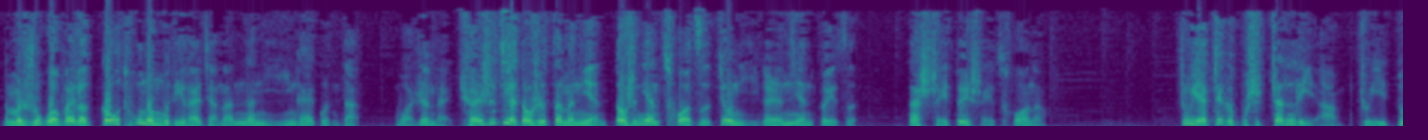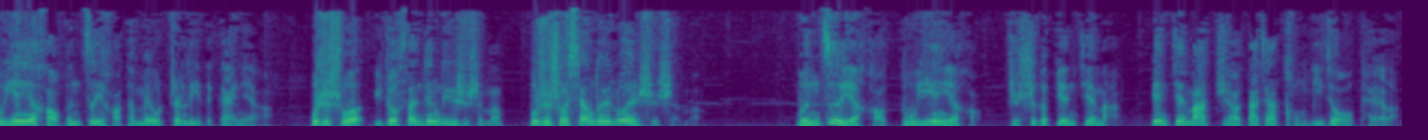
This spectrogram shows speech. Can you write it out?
那么，如果为了沟通的目的来讲呢，那你应该滚蛋。我认为全世界都是这么念，都是念错字，就你一个人念对字，那谁对谁错呢？注意，这个不是真理啊！注意，读音也好，文字也好，它没有真理的概念啊。不是说宇宙三定律是什么，不是说相对论是什么。文字也好，读音也好，只是个编解码，编解码只要大家统一就 OK 了。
